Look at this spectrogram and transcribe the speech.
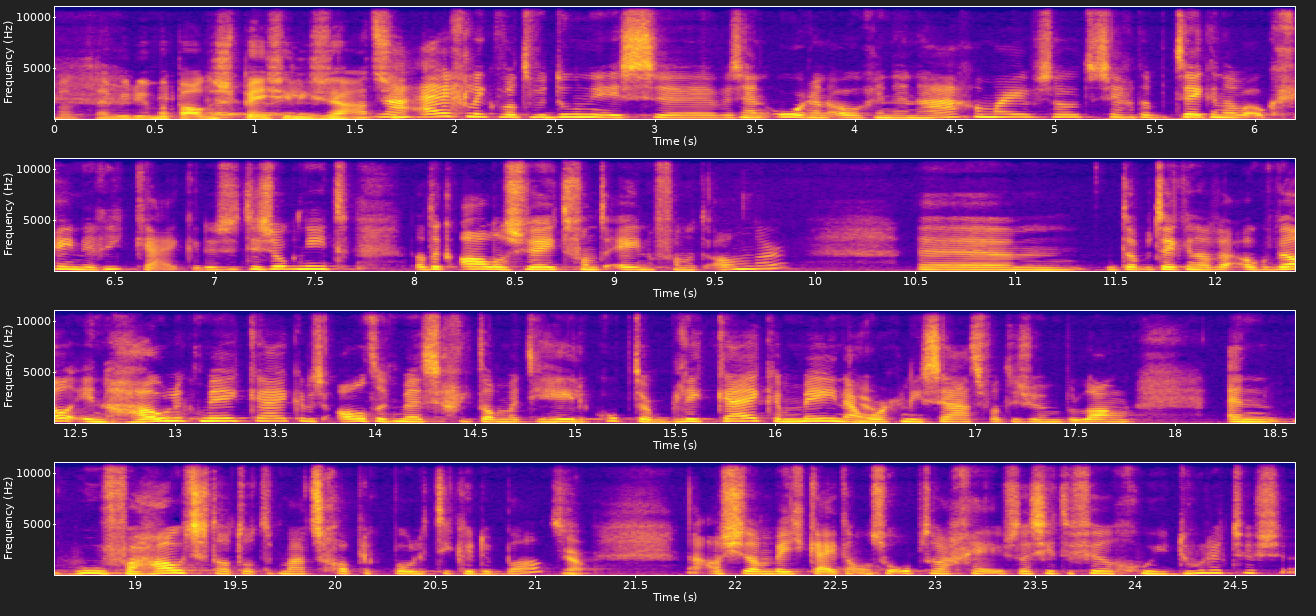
wat hebben jullie een bepaalde specialisatie? Nou, eigenlijk wat we doen is, eh, we zijn oor en oog in Den Haag, om maar even zo te zeggen. Dat betekent dat we ook generiek kijken. Dus het is ook niet dat ik alles weet van het een of van het ander. Ehm, dat betekent dat we ook wel inhoudelijk meekijken. Dus altijd met, zeg ik dan met die helikopterblik kijken, mee naar Ja. organisaties, wat is hun belang en hoe verhoudt zich dat tot het maatschappelijk-politieke debat. Ja. Nou, als je dan een beetje kijkt naar onze opdrachtgevers, daar zitten veel goede doelen tussen.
